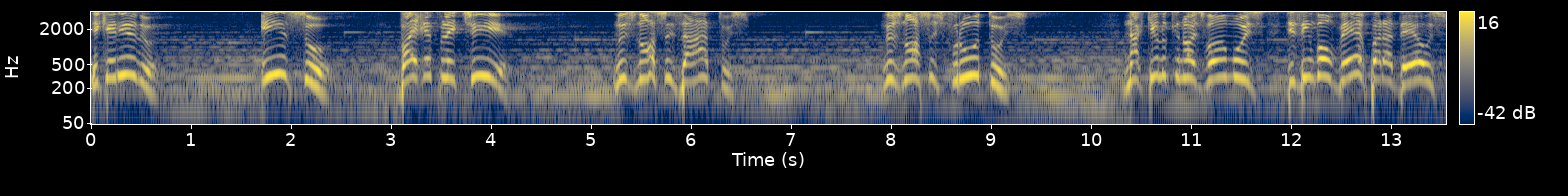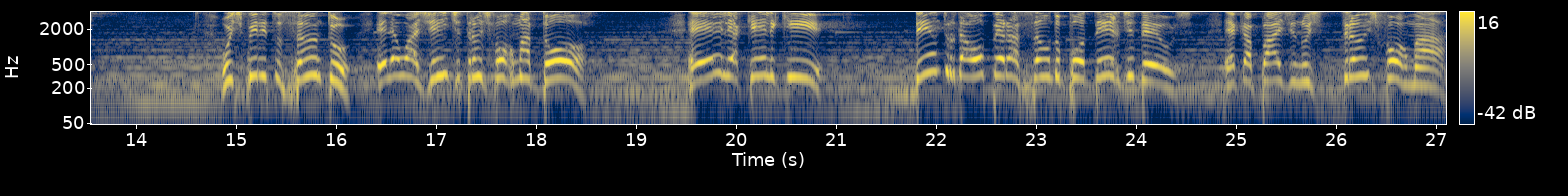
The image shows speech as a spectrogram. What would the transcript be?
E querido, isso vai refletir nos nossos atos, nos nossos frutos, naquilo que nós vamos desenvolver para Deus. O Espírito Santo, ele é o agente transformador. É ele aquele que dentro da operação do poder de Deus é capaz de nos transformar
